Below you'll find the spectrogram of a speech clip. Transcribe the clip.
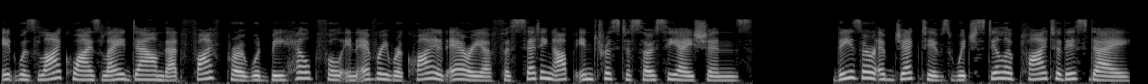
It was likewise laid down that FIFPro would be helpful in every required area for setting up interest associations. These are objectives which still apply to this day.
